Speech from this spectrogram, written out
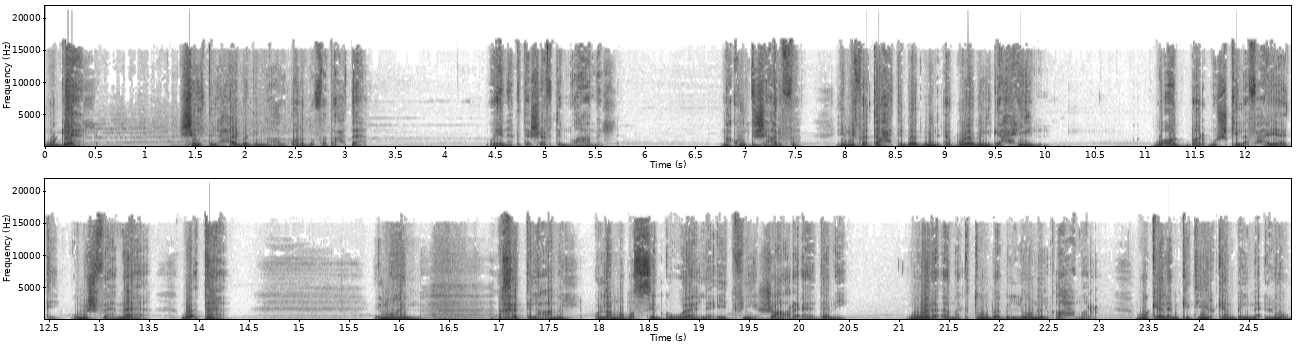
وجهل. شلت الحاجة دي من على الأرض وفتحتها. وهنا اكتشفت إنه عمل. ما كنتش عارفة إني فتحت باب من أبواب الجحيم. وأكبر مشكلة في حياتي ومش فاهماها وقتها. المهم أخدت العمل ولما بصيت جواه لقيت فيه شعر آدمي وورقة مكتوبة باللون الأحمر وكلام كتير كان بالمقلوب.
